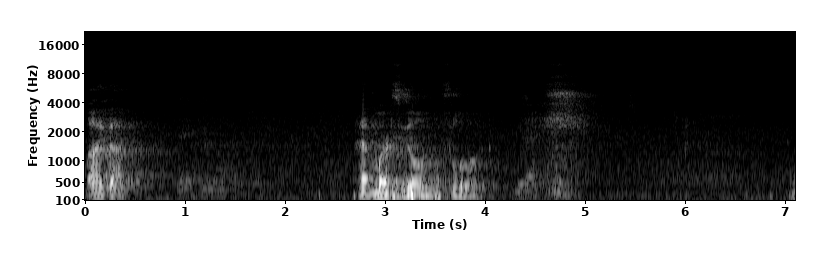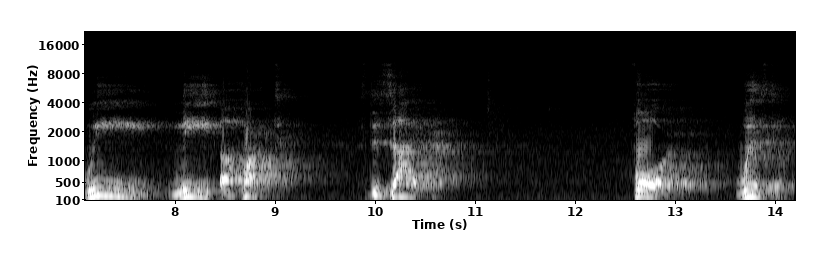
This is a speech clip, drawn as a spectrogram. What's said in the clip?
My God. Have mercy on us, Lord. We need a heart desire for wisdom.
